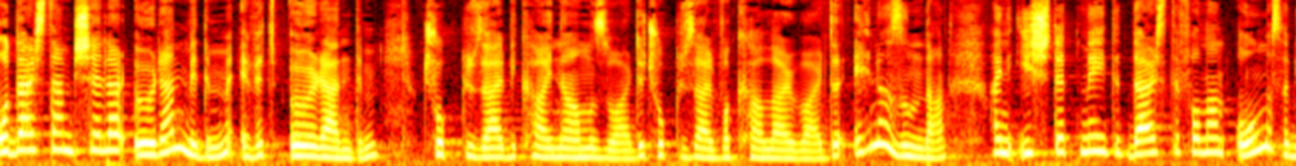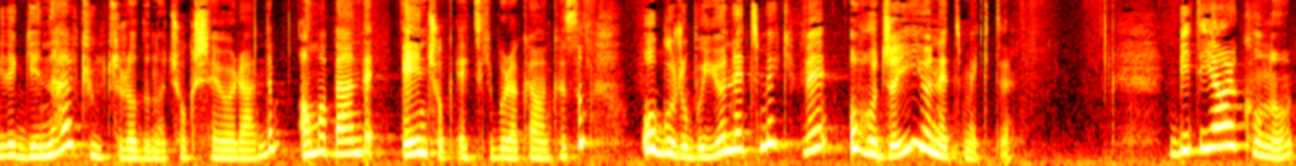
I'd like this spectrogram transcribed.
O dersten bir şeyler öğrenmedim mi? Evet öğrendim. Çok güzel bir kaynağımız vardı. Çok güzel vakalar vardı. En azından hani işletmeydi, derste falan olmasa bile genel kültür adına çok şey öğrendim. Ama bende en çok etki bırakan kısım o grubu yönetmek ve o hocayı yönetmekti. Bir diğer konu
